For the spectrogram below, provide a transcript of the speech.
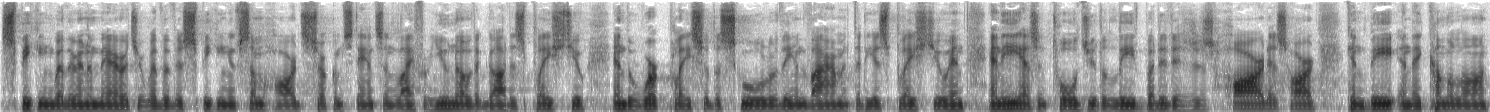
speaking, whether in a marriage or whether they're speaking of some hard circumstance in life, or you know that God has placed you in the workplace or the school or the environment that He has placed you in, and He hasn't told you to leave, but it is as hard as hard can be, and they come along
